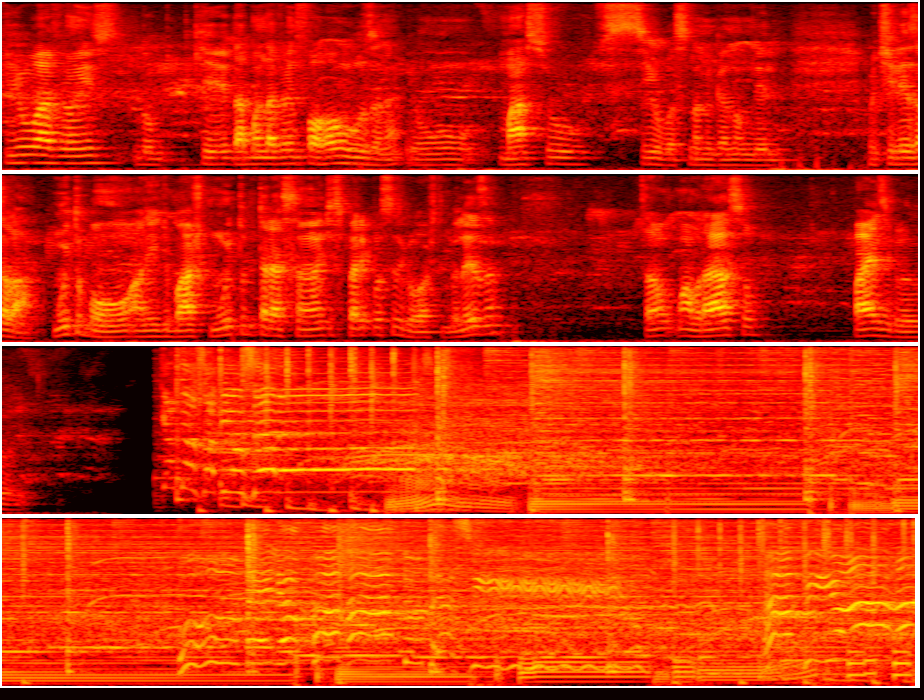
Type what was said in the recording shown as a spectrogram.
que o Aviões, do, que da banda Aviões do Forró usa, né? O Márcio Silva, se não me engano o nome dele, utiliza lá. Muito bom, a linha de baixo muito interessante, espero que vocês gostem, beleza? Então, um abraço, paz e glória. Cadê os aviãozeiros? Eu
